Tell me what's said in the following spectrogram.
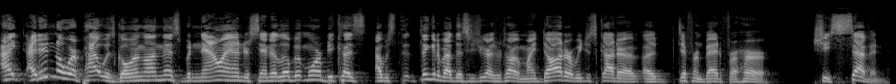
I, I didn't know where Pat was going on this, but now I understand it a little bit more because I was th- thinking about this as you guys were talking. My daughter, we just got a, a different bed for her. She's seven.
